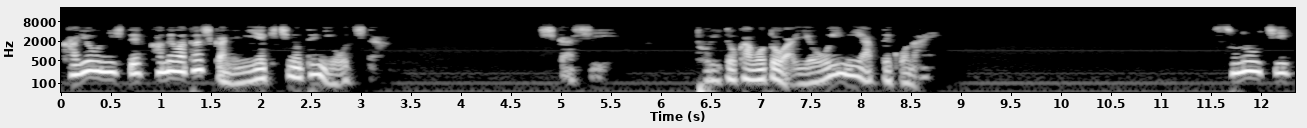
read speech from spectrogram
かようにして金は確かに三重吉の手に落ちた。しかし、鳥と籠とは容易にやってこない。そのうち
